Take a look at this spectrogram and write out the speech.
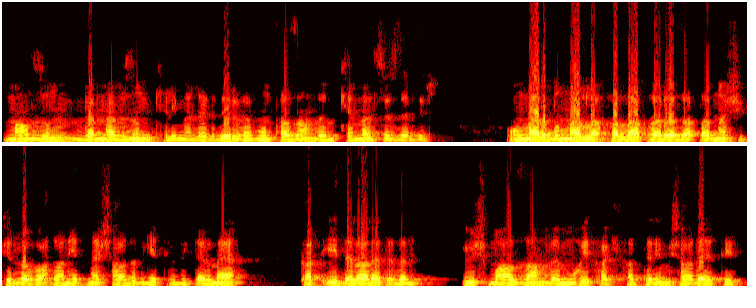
manzum ve mevzun kelimeleridir ve muntazam ve mükemmel sözlerdir. Onlar bunlarla hallak ve rezaklarına şükür ve vahdaniyetine şehadet getirdiklerine kat'i delalet eden üç muazzam ve muhit hakikatleri müşahede etti.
